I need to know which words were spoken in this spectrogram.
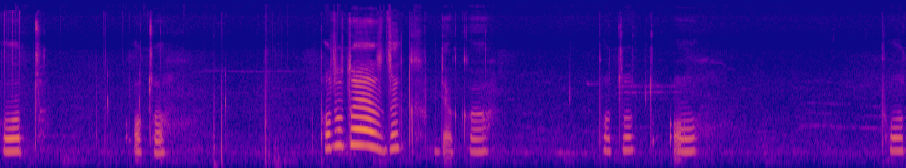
Pot. Oto. Potato yazdık. Bir dakika. Potato. O. Pot.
